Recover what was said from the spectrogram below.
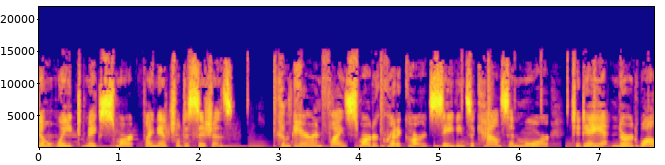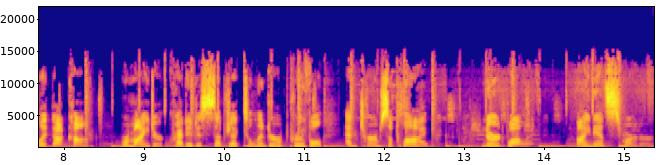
Don't wait to make smart financial decisions. Compare and find smarter credit cards, savings accounts, and more today at nerdwallet.com. Reminder credit is subject to lender approval and terms apply. NerdWallet, finance smarter.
